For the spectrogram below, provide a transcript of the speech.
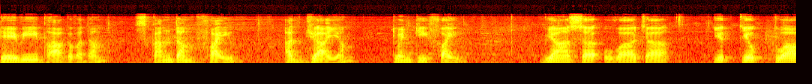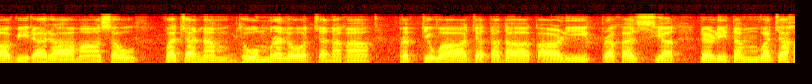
देवीभागवतं स्कन्दं फैव् अध्यायं ट्वेण्टिफैव्। व्यास उवाच इत्युक्त्वा विररामासौ वचनं धूम्रलोचनः प्रत्युवाच तदा काळीप्रहस्य ललितं वचः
